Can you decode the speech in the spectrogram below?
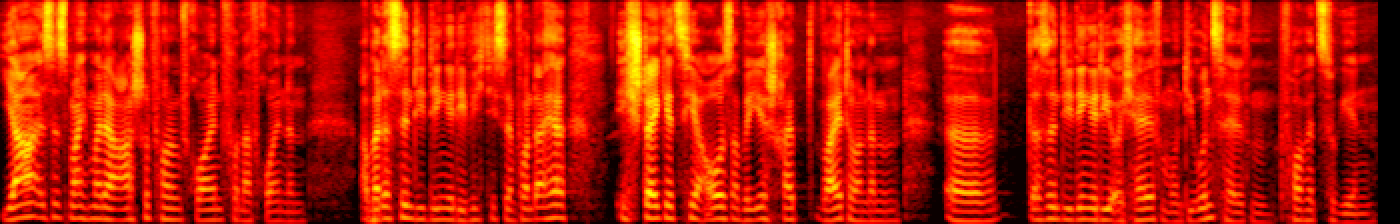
Ja, es ist manchmal der Arschtritt von einem Freund, von einer Freundin. Aber das sind die Dinge, die wichtig sind. Von daher, ich steige jetzt hier aus, aber ihr schreibt weiter und dann, äh, das sind die Dinge, die euch helfen und die uns helfen, vorwärts zu gehen.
